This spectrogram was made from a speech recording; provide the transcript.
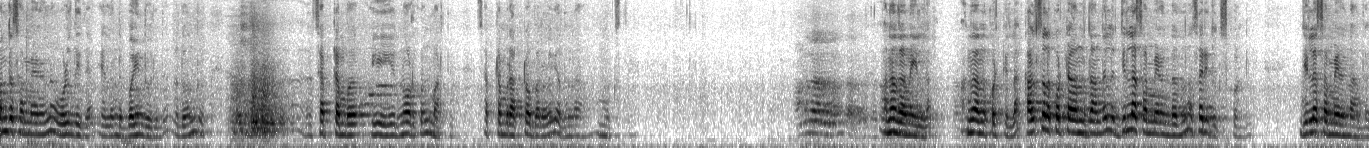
ಒಂದು ಸಮ್ಮೇಳನ ಉಳಿದಿದೆ. ಎಲ್ಲೊಂದು ಬೈಂದೂರಿದೆ ಅದೊಂದು ಸೆಪ್ಟೆಂಬರ್, ಈ ನೋಡ್ಕೊಂಡು ಮಾಡ್ತೀವಿ. ಸೆಪ್ಟೆಂಬರ್, ಅಕ್ಟೋಬರ್ ಒಳಗೆ ಅದನ್ನು ಮುಗಿಸ್ತೀವಿ. ಅನುದಾನ ಇಲ್ಲ. ಅನುದಾನ ಕೊಟ್ಟಿಲ್ಲ. ಕಳಸಲ ಕೊಟ್ಟ ಅನುದಾನದಲ್ಲಿ ಜಿಲ್ಲಾ ಸಮ್ಮೇಳನದಲ್ಲಿ ಸರಿದೂಗಿಸ್ಕೊಂಡ್ವಿ. ಜಿಲ್ಲಾ ಸಮ್ಮೇಳನದಲ್ಲಿ.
